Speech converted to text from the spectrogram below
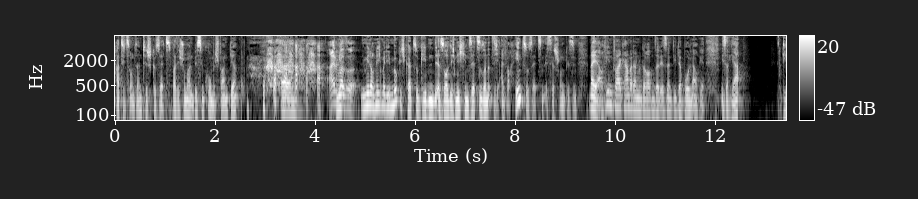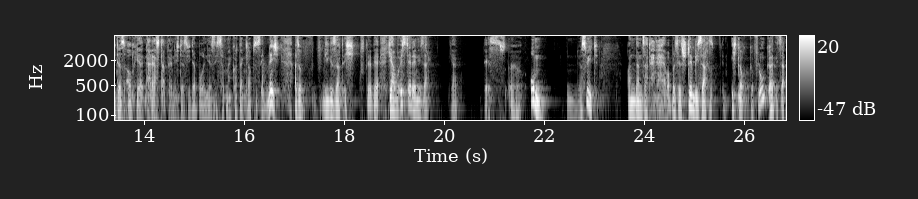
hat sich zu unserem Tisch gesetzt, was ich schon mal ein bisschen komisch fand, ja. Einfach so. Mir noch nicht mehr die Möglichkeit zu geben, der soll sich nicht hinsetzen, sondern sich einfach hinzusetzen, ist ja schon ein bisschen. Naja, auf jeden Fall kam er dann darauf und sagte, ist denn Dieter Bohlen auch hier? Ich sag, ja, Dieter ist auch hier. Na, das glaubt ja nicht, dass Dieter Bohlen hier ist. Ich sag, mein Gott, dann glaubst du es eben nicht. Also, wie gesagt, ich, der, ja, wo ist der denn? Ich sag, ja, der ist äh, um in der Suite. Und dann sagt er, naja, ob das jetzt stimmt. Ich sag, ich noch geflunkert. Ich sag,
